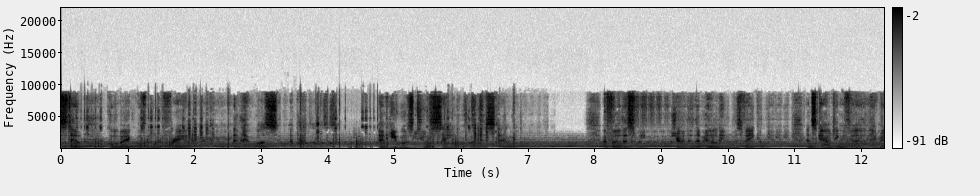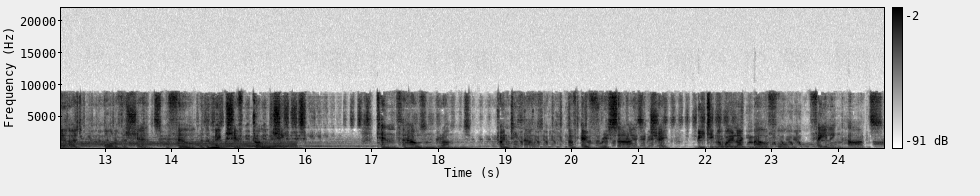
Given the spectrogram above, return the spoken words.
But still, Cormac was not afraid, and there was a problem, and he was too sane to understand. A further sweep showed that the building was vacant, and scouting further they realized all of the sheds were filled with makeshift drum machines. Ten thousand drums, twenty thousand, of every size and shape, beating away like malformed, failing hearts.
